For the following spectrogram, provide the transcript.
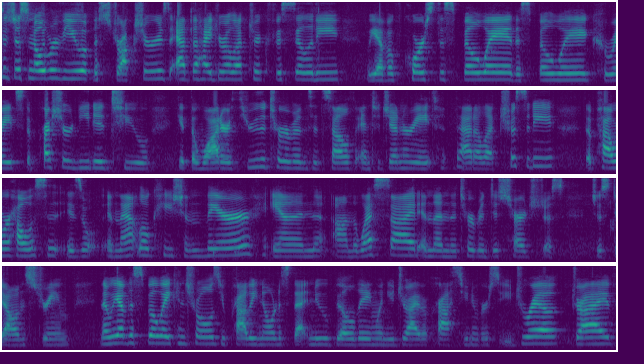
is just an overview of the structures at the hydroelectric facility. We have, of course, the spillway. The spillway creates the pressure needed to get the water through the turbines itself and to generate that electricity. The powerhouse is in that location there and on the west side, and then the turbine discharge just, just downstream. Then we have the spillway controls. You probably noticed that new building when you drive across University Drive,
